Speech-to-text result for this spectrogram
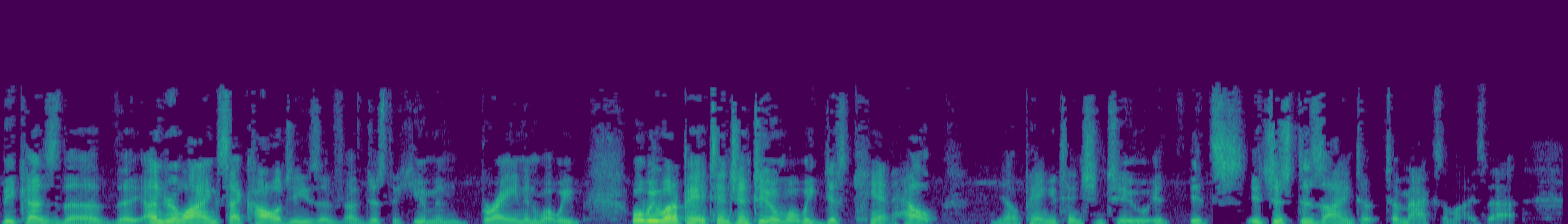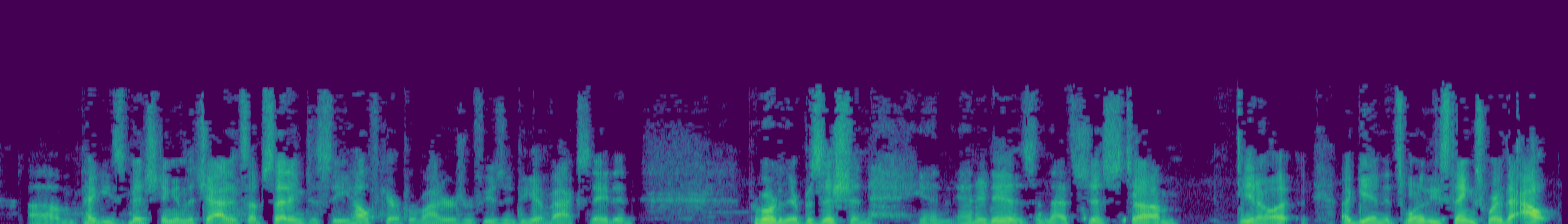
Because the the underlying psychologies of, of just the human brain and what we what we want to pay attention to and what we just can't help you know paying attention to it, it's it's just designed to to maximize that. Um, Peggy's mentioning in the chat it's upsetting to see healthcare providers refusing to get vaccinated, promoting their position, and and it is, and that's just um, you know, again, it's one of these things where the out,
